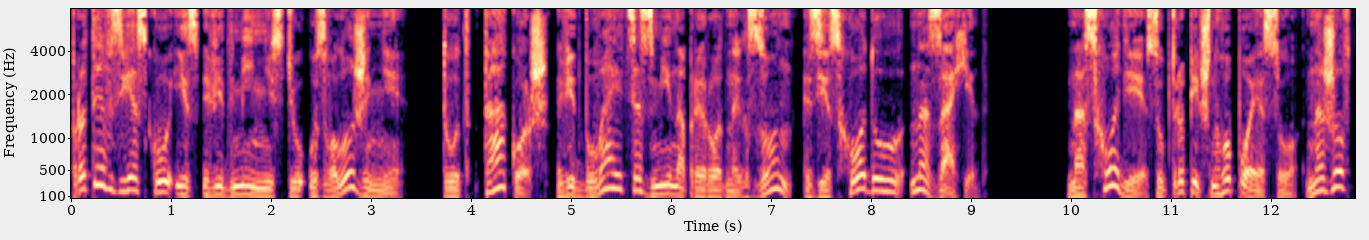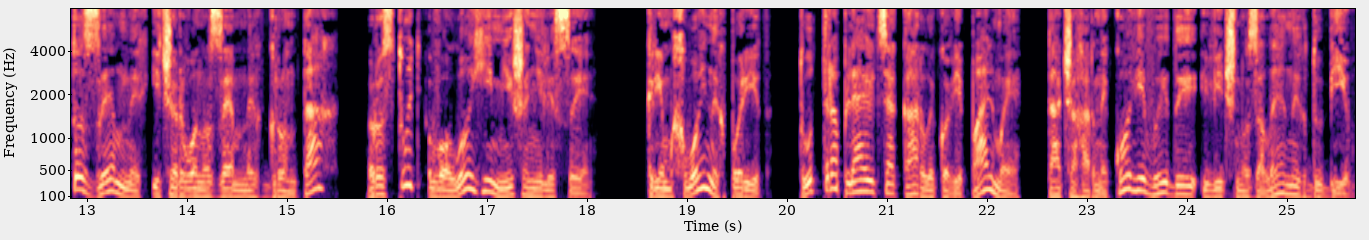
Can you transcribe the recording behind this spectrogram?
Проте в зв'язку із відмінністю у зволоженні тут також відбувається зміна природних зон зі сходу на захід. На сході субтропічного поясу на жовтоземних і червоноземних ґрунтах ростуть вологі мішані ліси. Крім хвойних порід, тут трапляються карликові пальми та чагарникові види вічнозелених дубів.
